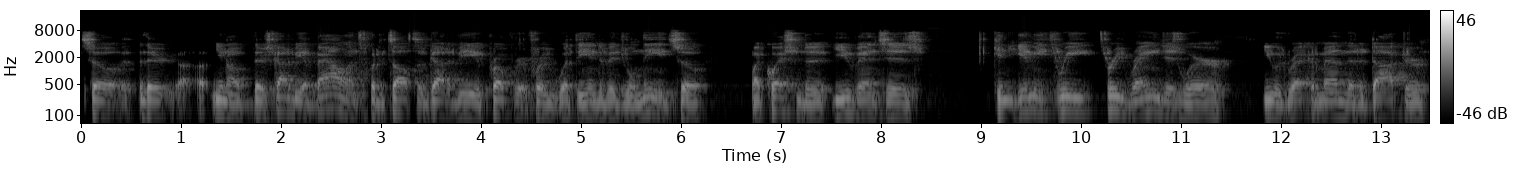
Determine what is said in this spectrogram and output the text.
So there, uh, you know, there's got to be a balance, but it's also got to be appropriate for what the individual needs. So my question to you, Vince, is: Can you give me three three ranges where you would recommend that a doctor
